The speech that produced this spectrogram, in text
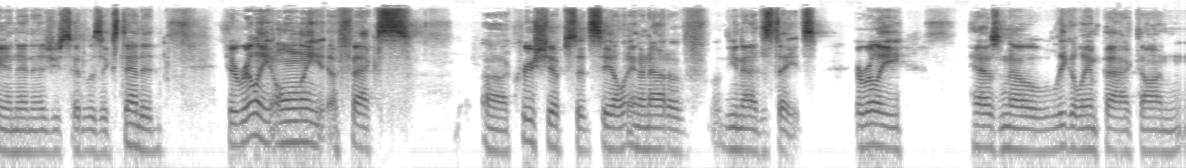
and then, as you said, was extended. It really only affects uh, cruise ships that sail in and out of the United States it really has no legal impact on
